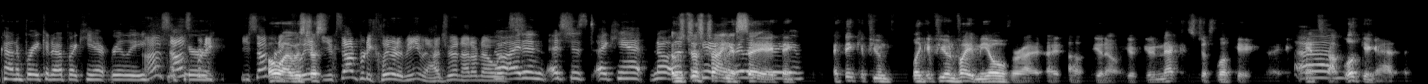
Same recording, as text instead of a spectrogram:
Kind of break it up. I can't really. Uh, sounds hear- pretty. You sound Oh, pretty I was clear. just- You sound pretty clear to me, Madron. I don't know. No, what's- I didn't. It's just I can't. No, I was just okay, trying to can't say, I think- you. I think if you like if you invite me over, I, I uh, you know your your neck is just looking. I can't Um, stop looking at it.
